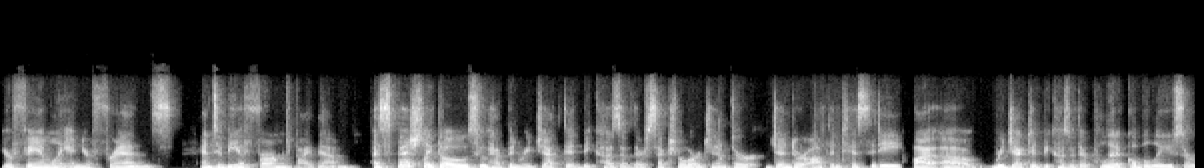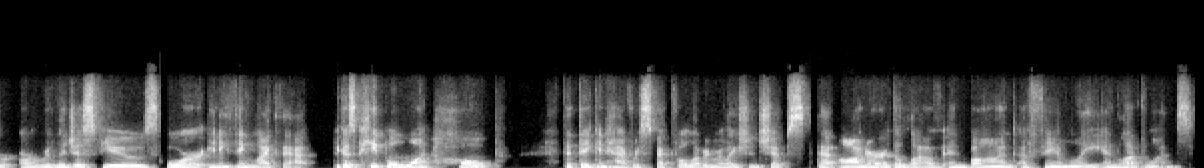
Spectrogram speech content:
your family and your friends, and to be affirmed by them, especially those who have been rejected because of their sexual or gender gender authenticity, by uh, rejected because of their political beliefs or, or religious views or anything like that. Because people want hope that they can have respectful, loving relationships that honor the love and bond of family and loved ones.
